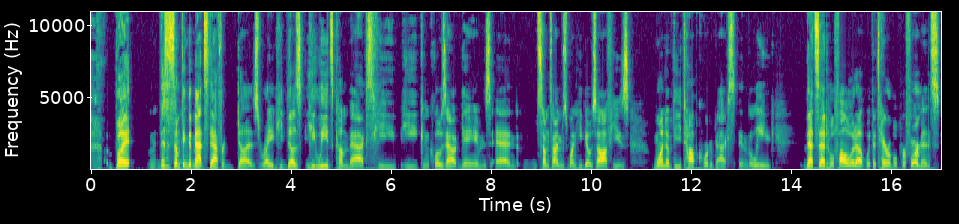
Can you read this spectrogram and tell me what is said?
but this is something that Matt Stafford does, right? He does he leads comebacks, he he can close out games and sometimes when he goes off, he's one of the top quarterbacks in the league. That said, he'll follow it up with a terrible performance,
